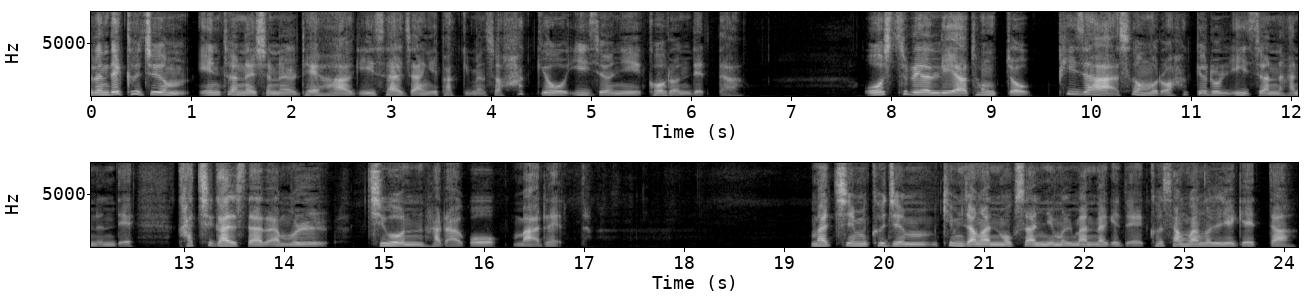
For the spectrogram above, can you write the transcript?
그런데 그 즈음 인터내셔널 대학 이사장이 바뀌면서 학교 이전이 거론됐다. 오스트레일리아 동쪽 피자 섬으로 학교를 이전하는데 같이 갈 사람을 지원하라고 말했다. 마침 그즈음 김장한 목사님을 만나게 돼 그 상황을 얘기했다.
